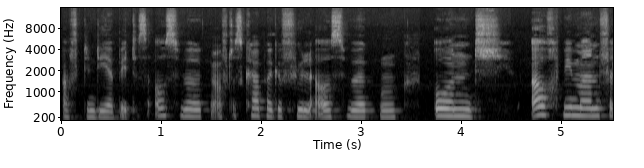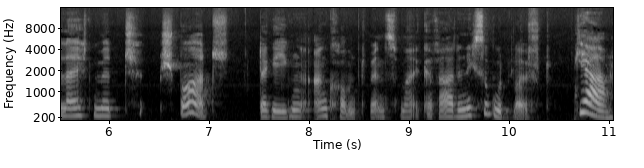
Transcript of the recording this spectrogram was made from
auf den Diabetes auswirken, auf das Körpergefühl auswirken und auch wie man vielleicht mit Sport dagegen ankommt, wenn es mal gerade nicht so gut läuft. Ja,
